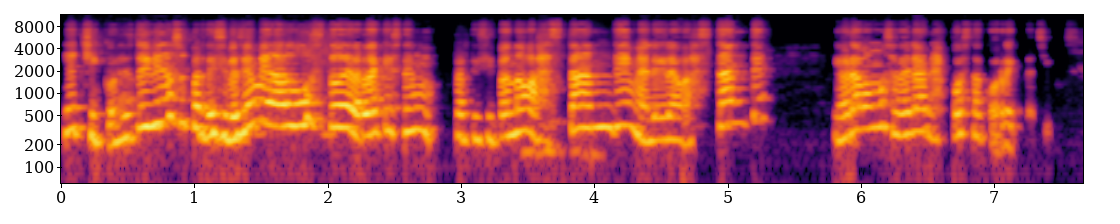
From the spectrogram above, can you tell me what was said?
Ya chicos, estoy viendo su participación, me da gusto, de verdad que estén participando bastante, me alegra bastante. Y ahora vamos a ver la respuesta correcta, chicos.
